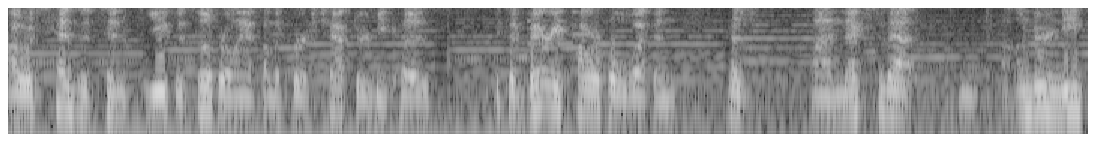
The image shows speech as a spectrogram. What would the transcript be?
I was hesitant to use the Silver Lance on the first chapter because it's a very powerful weapon. It has uh, next to that, underneath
